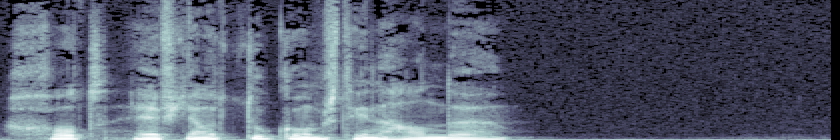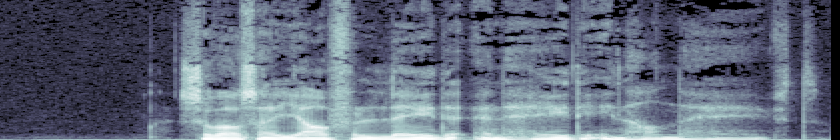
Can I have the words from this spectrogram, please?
God heeft jouw toekomst in handen, zoals Hij jouw verleden en heden in handen heeft.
